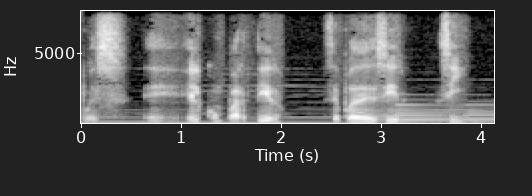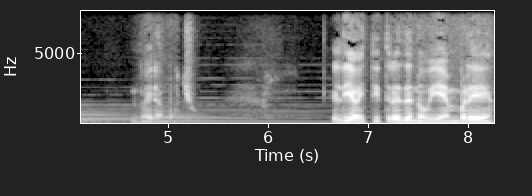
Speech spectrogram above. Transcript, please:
pues eh, el compartir, se puede decir así, no era mucho. El día 23 de noviembre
